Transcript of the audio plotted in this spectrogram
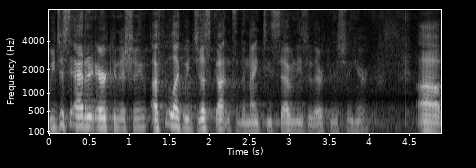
we just added air conditioning. I feel like we just got into the 1970s with air conditioning here. Uh,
